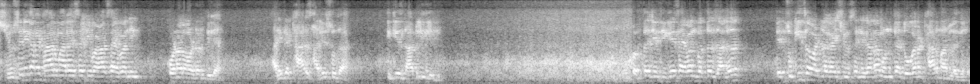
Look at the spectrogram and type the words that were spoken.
शिवसैनिकांना ठार मारायसाठी बाळासाहेबांनी कोणाला ऑर्डर दिल्या? आणि ते ठार झाले सुद्धा. ती केस दाबली गेली. फक्त जे दिघे साहेबांबद्दल झालं ते चुकीचं वाटलं काही शिवसैनिकांना म्हणून त्या दोघांना ठार मारलं गेलं.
